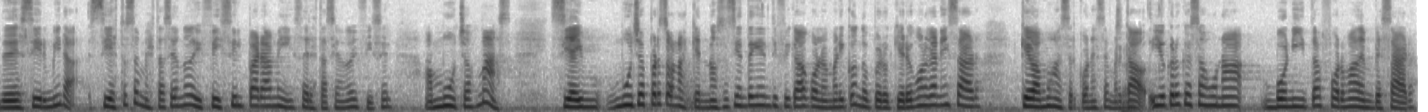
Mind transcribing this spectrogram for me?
de decir, mira, si esto se me está haciendo difícil para mí, se le está haciendo difícil a muchos más. Si hay muchas personas que no se sienten identificadas con el maricondo, pero quieren organizar, ¿qué vamos a hacer con ese mercado? Y yo creo que esa es una bonita forma de empezar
